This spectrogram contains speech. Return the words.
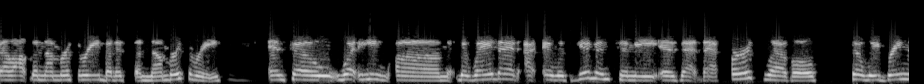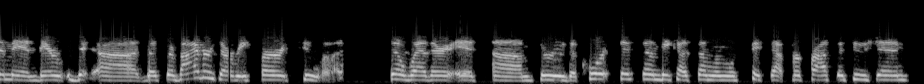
spell out the number three, but it's the number three. And so what he, um, the way that I, it was given to me is that that first level. So we bring them in. They're uh, the survivors are referred to us. So whether it's um, through the court system because someone was picked up for prostitution,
